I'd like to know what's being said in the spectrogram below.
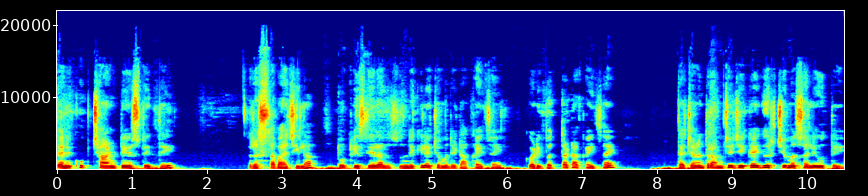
त्याने खूप छान टेस्ट येते. रस्सा भाजीला. तो ठेचलेला लसूण देखील याच्यामध्ये टाकायचा आहे. कढीपत्ता टाकायचा आहे. त्याच्यानंतर आमचे जे काही घरचे मसाले होते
